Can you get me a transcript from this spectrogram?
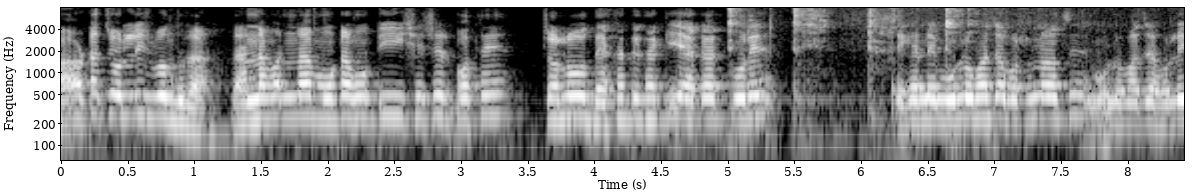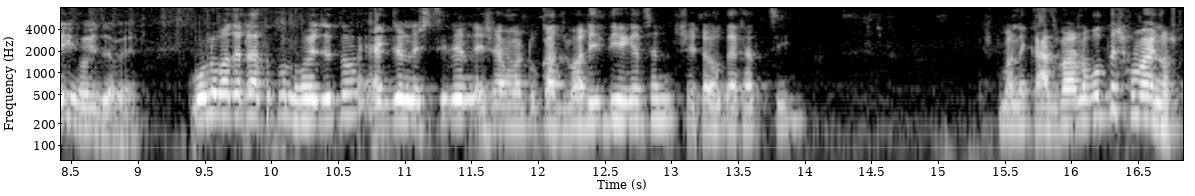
বারোটা চল্লিশ বন্ধুরা রান্না বান্না মোটামুটি শেষের পথে। চলো দেখাতে থাকি এক এক করে। এখানে মূলো ভাজা বসানো আছে, মূলো ভাজা হলেই হয়ে যাবে। মূলো ভাজাটা এতক্ষণ হয়ে যেত, একজন এসেছিলেন, এসে আমার একটু কাজ বাড়িয়ে দিয়ে গেছেন, সেটাও দেখাচ্ছি। মানে কাজ বাড়ানো বলতে সময় নষ্ট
